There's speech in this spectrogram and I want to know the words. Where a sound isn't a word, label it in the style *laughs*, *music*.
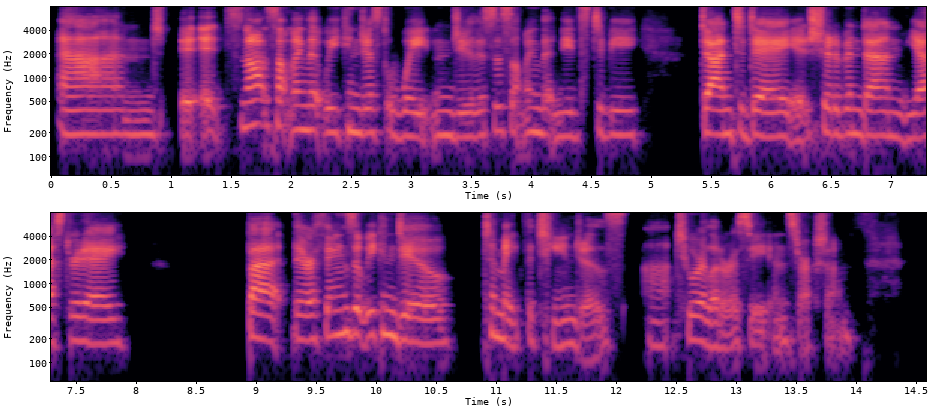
And it's not something that we can just wait and do. This is something that needs to be done today. It should have been done yesterday. But there are things that we can do to make the changes uh, to our literacy instruction.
